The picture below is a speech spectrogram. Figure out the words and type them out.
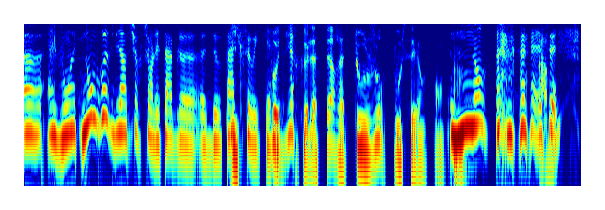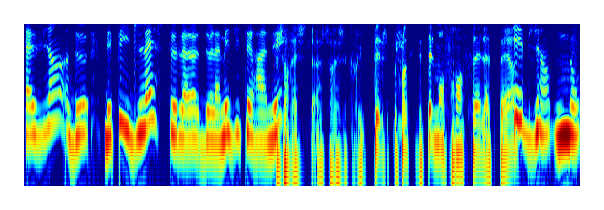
euh, elles vont être nombreuses bien sûr sur les tables euh, de Pâques ce Il week-end. faut dire que l'asperge a toujours poussé en France. hein. Non, Ah bon? elle vient de, des pays de l'Est de la, de la Méditerranée. J'aurais, cru. tel- Je pense que c'était tellement français l'asperge. Eh bien non.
